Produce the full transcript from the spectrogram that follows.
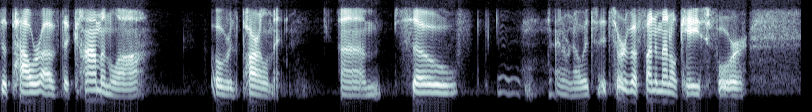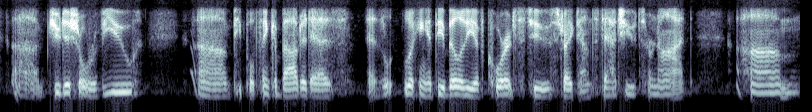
the power of the common law over the Parliament. Um, so I don't know. It's it's sort of a fundamental case for uh, judicial review. Uh, people think about it as as looking at the ability of courts to strike down statutes or not. Um,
